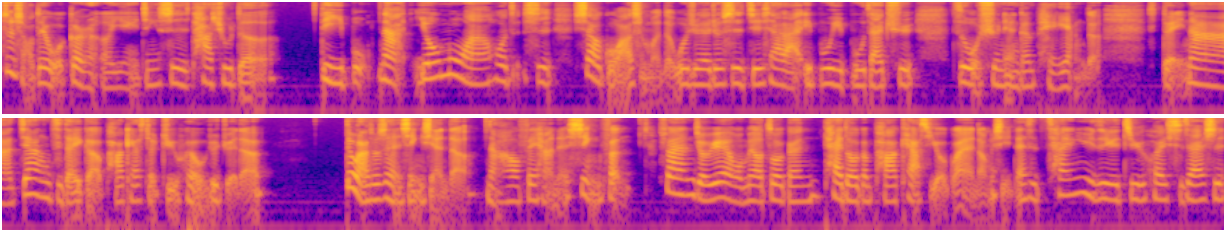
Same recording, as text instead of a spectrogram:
至少对我个人而言，已经是踏出的第一步。那幽默啊，或者是效果啊什么的，我觉得就是接下来一步一步再去自我训练跟培养的。对，那这样子的一个 podcast 聚会，我就觉得对我来说是很新鲜的，然后非常的兴奋。虽然九月我没有做跟太多跟 podcast 有关的东西，但是参与这个聚会实在是。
